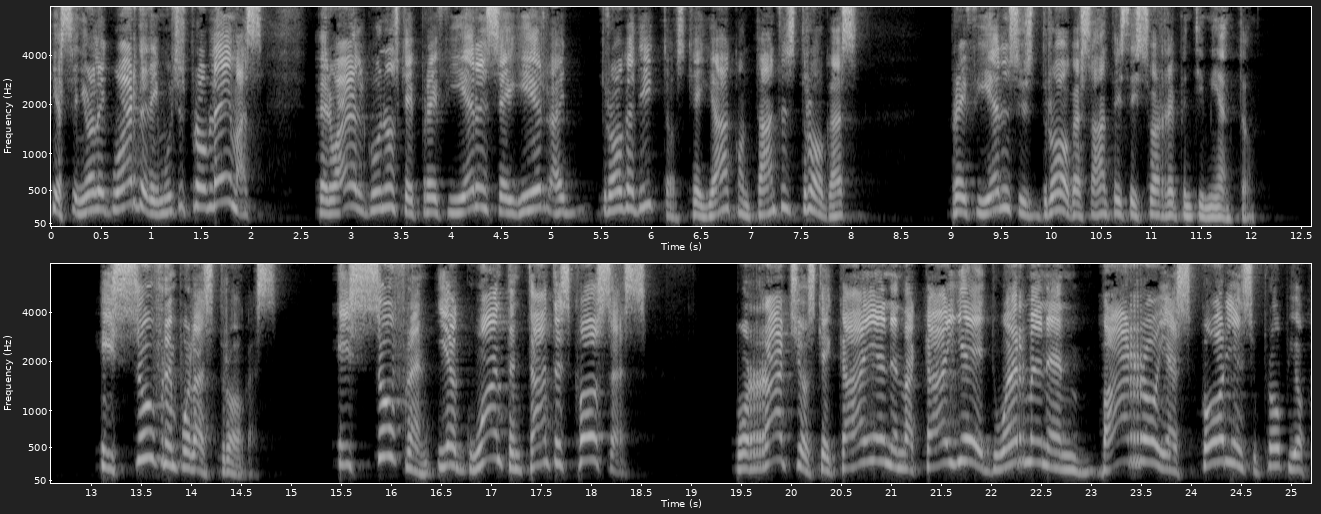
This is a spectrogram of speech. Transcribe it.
y el Señor le guarda de muchos problemas. Pero hay algunos que prefieren seguir, hay drogadictos que ya con tantas drogas, prefieren sus drogas antes de su arrepentimiento. Y sufren por las drogas. Y sufren y aguantan tantas cosas borrachos que caen en la calle y duermen en barro y escoria en su propio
